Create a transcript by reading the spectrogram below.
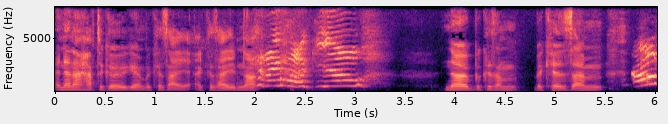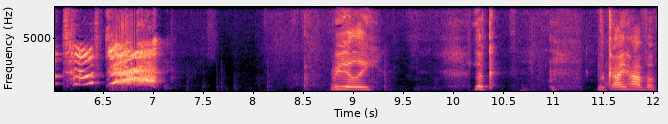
And then I have to go again because I uh, because I am not Can I hug you? No, because I'm because I'm Oh, Tufty! really Look Look, I have a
